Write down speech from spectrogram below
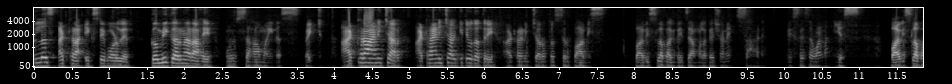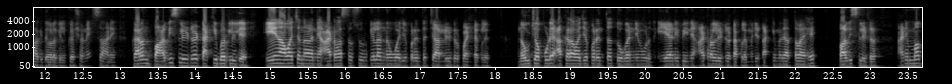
प्लस अठरा एक स्टेप वाढवूयात. कमी करणार आहे म्हणून सहा मायनस राईट अठरा आणि चार अठरा आणि चार किती होतात रे? अठरा आणि चार होतात सर बावीस. बावीसला भाग द्यायचा आम्हाला कशाने? सहाने. दिसतंय सर्वांना? येस बावीसला भाग द्यावा लागेल कशाने? सहाने. कारण बावीस लिटर टाकी भरलेली आहे. ए नावाच्या नळाने आठ वाजता सुरू केला नऊ वाजेपर्यंत चार लिटर पाणी टाकले. नऊच्या पुढे अकरा वाजेपर्यंत दोघांनी मिळून ए आणि बीने अठरा लिटर टाकलं. म्हणजे टाकीमध्ये आता आहे बावीस लिटर. आणि मग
